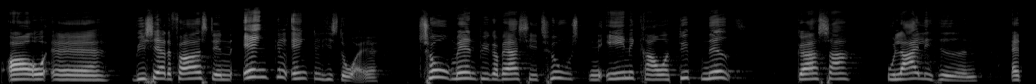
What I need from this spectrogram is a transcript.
Og øh, vi ser det for os, det er en enkel, enkel historie. To mænd bygger hver sit hus. Den ene graver dybt ned, gør sig ulejligheden at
